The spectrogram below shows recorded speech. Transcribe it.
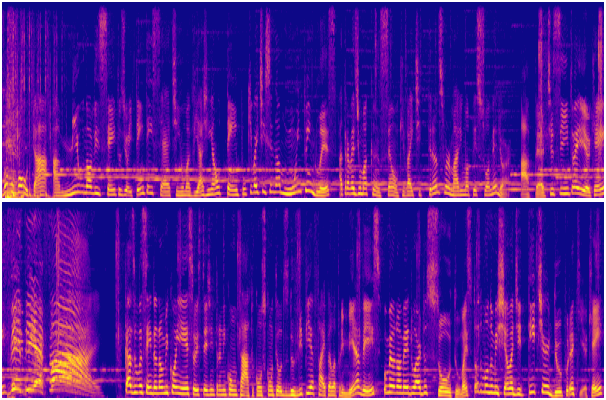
Vamos voltar a 1987 em uma viagem ao tempo que vai te ensinar muito inglês através de uma canção que vai te transformar em uma pessoa melhor. Aperte o cinto aí, ok? VPFI! Caso você ainda não me conheça ou esteja entrando em contato com os conteúdos do VPFI pela primeira vez, o meu nome é Eduardo Souto, mas todo mundo me chama de Teacher Do por aqui, ok?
